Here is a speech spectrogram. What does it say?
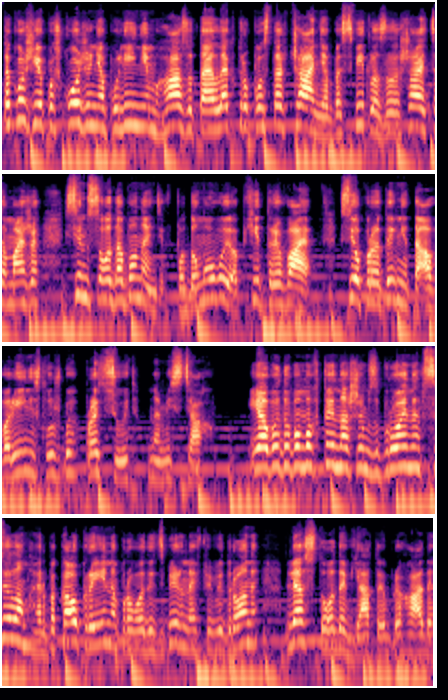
Також є пошкодження по лініям газу та електропостачання. Без світла залишається майже 700 абонентів. Подомовий обхід триває. Всі оперативні та аварійні служби працюють на місцях. І аби допомогти нашим збройним силам, РБК Україна проводить збір на FPV-дрони для 109-ї бригади.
